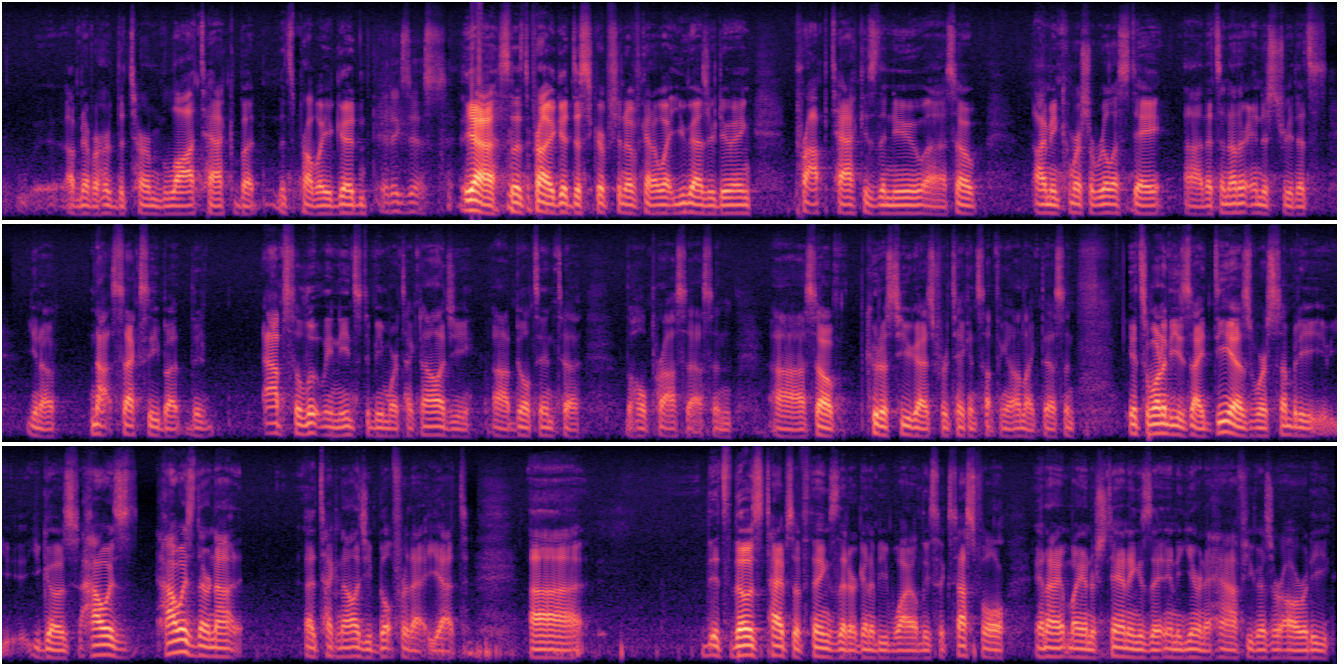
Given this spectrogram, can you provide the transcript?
I've never heard the term law tech, but it's probably a good It exists. yeah, so it's probably a good description of kind of what you guys are doing. Prop tech is the new. Uh, so, I mean, commercial real estate. Uh, that's another industry that's you know not sexy, but there absolutely needs to be more technology uh, built into the whole process. And uh, so, kudos to you guys for taking something on like this. And it's one of these ideas where somebody you goes, how is how is there not a technology built for that yet? Uh, it's those types of things that are going to be wildly successful. And I, my understanding is that in a year and a half, you guys are already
